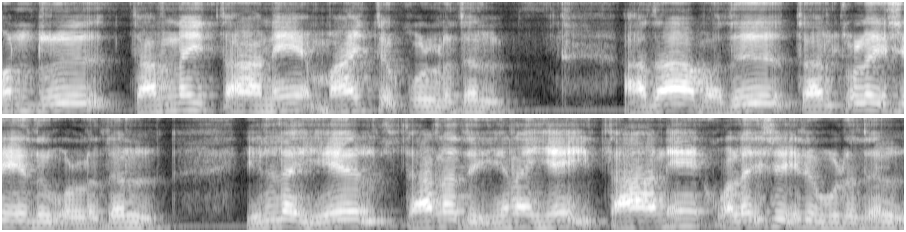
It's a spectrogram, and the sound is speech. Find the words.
ஒன்று தன்னைத்தானே மாய்த்து கொள்ளுதல் அதாவது தற்கொலை செய்து கொள்ளுதல் இல்லையேல் தனது இணையை தானே கொலை செய்து விடுதல்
